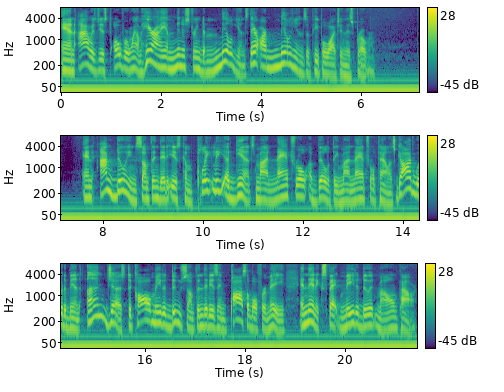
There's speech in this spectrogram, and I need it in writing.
And I was just overwhelmed. Here I am ministering to millions. There are millions of people watching this program and I'm doing something that is completely against my natural ability, my natural talents. God would have been unjust to call me to do something that is impossible for me and then expect me to do it in my own power.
